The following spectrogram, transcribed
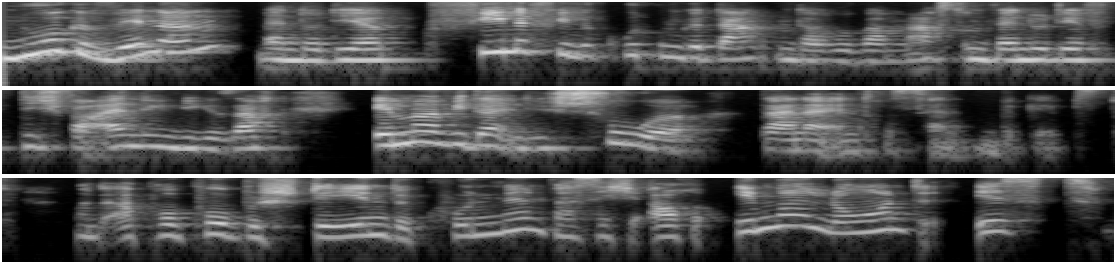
nur gewinnen, wenn du dir viele, viele guten Gedanken darüber machst und wenn du dir, dich vor allen Dingen, wie gesagt, immer wieder in die Schuhe deiner Interessenten begibst. Und apropos bestehende Kunden, was sich auch immer lohnt, ist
